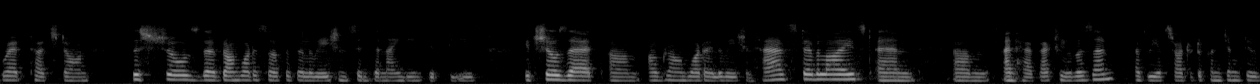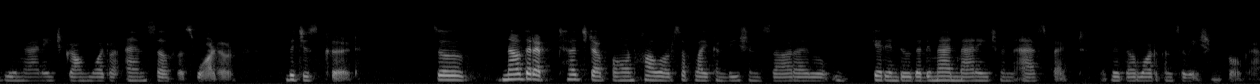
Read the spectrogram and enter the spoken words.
Brett touched on. This shows the groundwater surface elevation since the 1950s. It shows that um, our groundwater elevation has stabilized and, um, and has actually risen as we have started to conjunctively manage groundwater and surface water, which is good. So now that I've touched upon how our supply conditions are, I'll get into the demand management aspect with our water conservation program.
